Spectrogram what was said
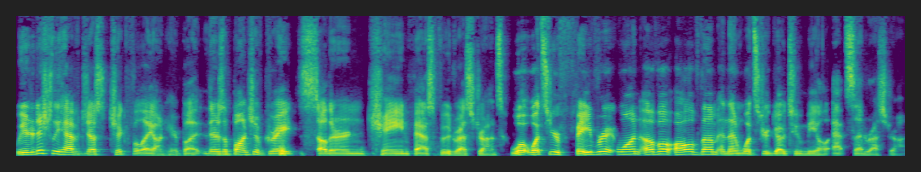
We traditionally have just Chick Fil A on here, but there's a bunch of great Southern chain fast food restaurants. What What's your favorite one of all of them? And then what's your go-to meal at said restaurant?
